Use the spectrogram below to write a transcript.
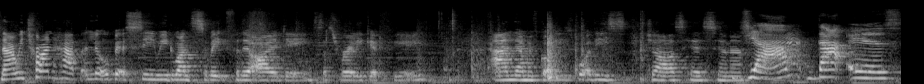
Now we try and have a little bit of seaweed once a week for the iodine, so that's really good for you. And then we've got these, what are these jars here, Sienna? Jam. That is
